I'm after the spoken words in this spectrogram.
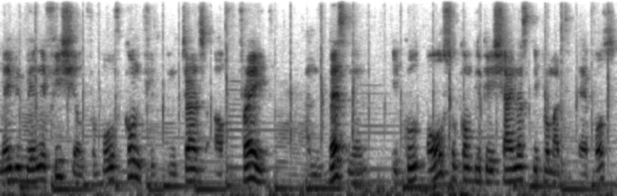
may be beneficial for both countries in terms of trade and investment, it could also complicate China's diplomatic efforts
